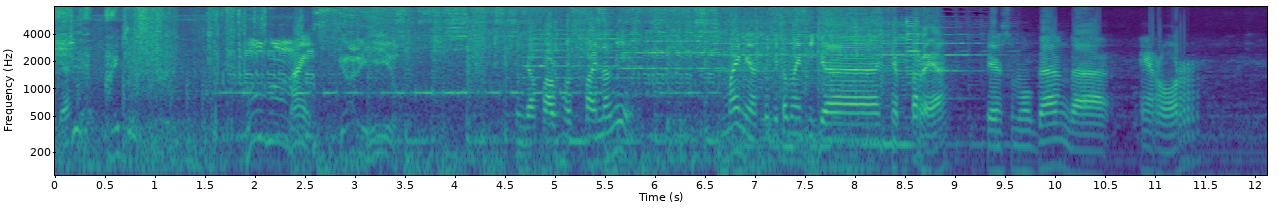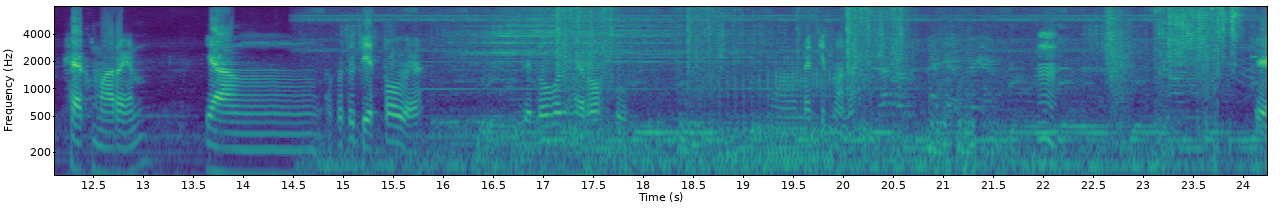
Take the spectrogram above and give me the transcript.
Udah. Nice. Tinggal farmhouse final nih. Main ya so kita main tiga chapter ya. Dan semoga nggak error. Kayak kemarin yang apa tuh detol ya. Detol kan error tuh. Uh, medkit mana? Hmm. Oke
